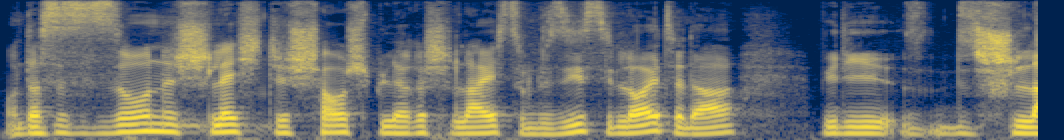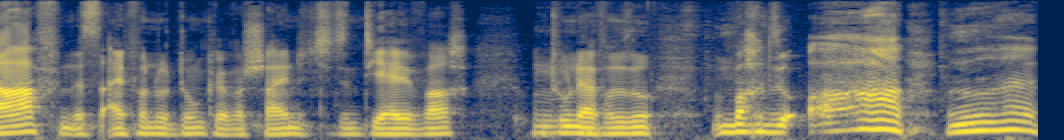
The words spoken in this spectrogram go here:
Und das ist so eine schlechte schauspielerische Leistung. Du siehst die Leute da, wie die das Schlafen ist einfach nur dunkel. Wahrscheinlich sind die hellwach und tun einfach so und machen so, ah, ah.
